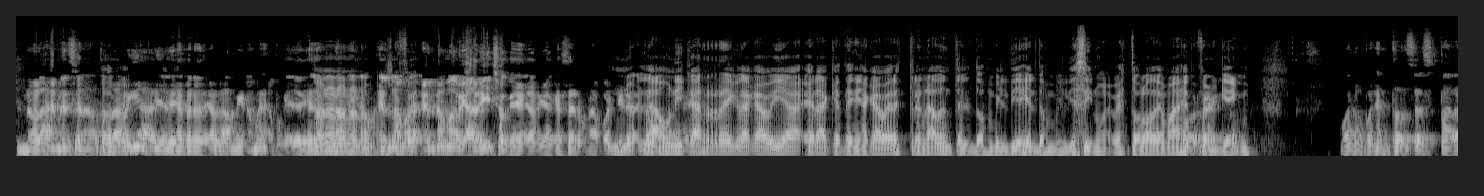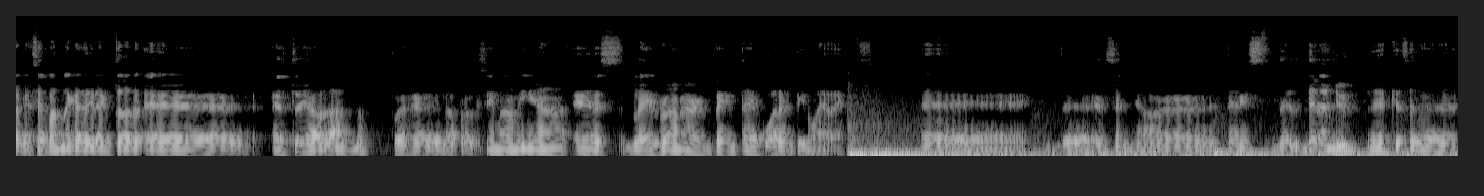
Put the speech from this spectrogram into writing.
No las he mencionado todavía. Yo dije, pero diablo, a mí no me. Porque yo dije, no, no, no, no, no. Él, no él, no me había dicho que había que ser una por La única regla que había era que tenía que haber estrenado entre el 2010 y el 2019. Todo lo demás es fair game. Bueno, pues entonces, para que sepan de qué director eh, estoy hablando, pues eh, la próxima mía es Blade Runner 2049 eh, de el señor Denis de, de la es que se,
